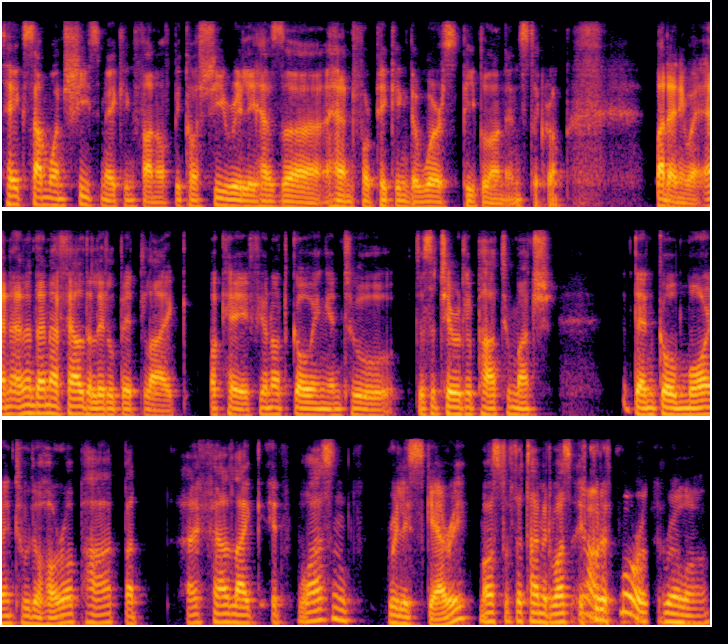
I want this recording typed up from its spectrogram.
take someone she's making fun of because she really has a hand for picking the worst people on Instagram. But anyway, and and then I felt a little bit like, okay, if you're not going into the satirical part too much, then go more into the horror part. But I felt like it wasn't really scary most of the time. It was. It no, could have more a thriller,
